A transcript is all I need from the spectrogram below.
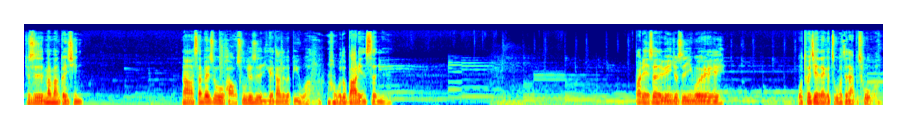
就是慢慢更新。那三倍速好处就是你可以打这个 B 五行啊，我都八连胜了。八连胜的原因就是因为我推荐的那个组合真的还不错啊。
